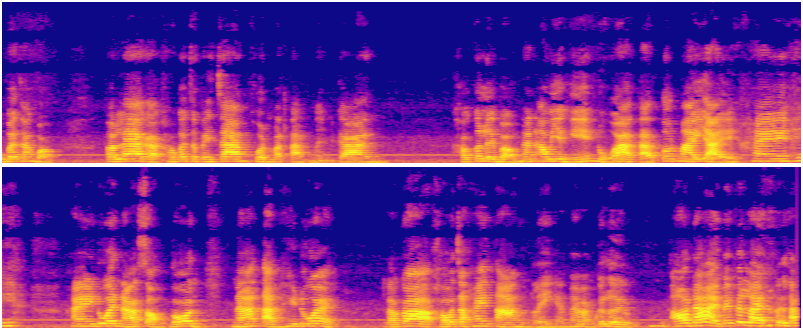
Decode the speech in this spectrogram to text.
อุบาจังบอก ตอนแรกอะเขาก็จะไปจ้างคนมาตัดเหมือนกันเขาก็เลยบอกนั่นเอาอย่างนี้หนูอะตัดต้นไม้ใหญ่ให้ให้ให้ด้วยนะสองต้น นะตัดให้ด้วย แล้วก็เขาจะให้ตังค์อะไรเงี้ยแม่แหม่มก็เลยเอาได้ไม่เป็นไรไม่เป็นไร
